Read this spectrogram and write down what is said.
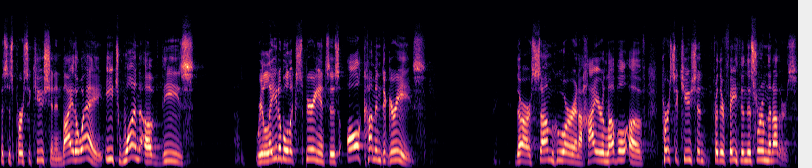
This is persecution. And by the way, each one of these relatable experiences all come in degrees. There are some who are in a higher level of persecution for their faith in this room than others.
